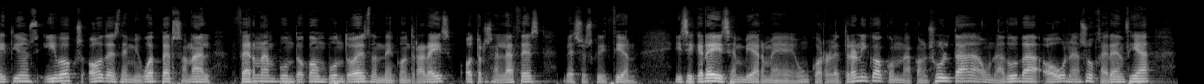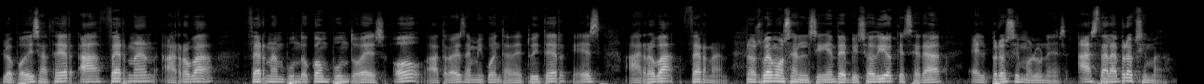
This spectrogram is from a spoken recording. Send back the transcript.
iTunes, Evox o desde mi web personal, fernan.com.es, donde encontraréis otros enlaces de suscripción. Y si queréis enviarme un correo electrónico con una consulta, una duda o una sugerencia, lo podéis hacer a fernan.fernan.com.es o a través de mi cuenta de Twitter que es arroba fernan. Nos vemos en el siguiente episodio que será el próximo lunes. Hasta la próxima.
